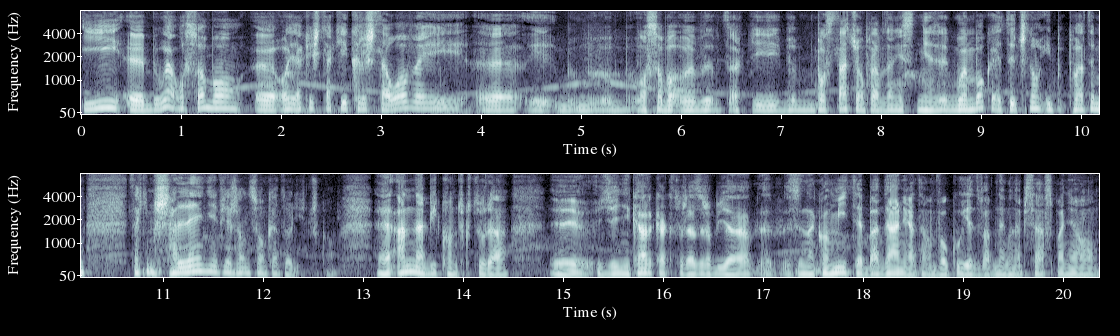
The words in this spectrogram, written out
I e, była osobą e, o jakiejś takiej kryształowej, e, takiej postacią, prawda, nie, nie, głęboko etyczną i poza tym takim szalenie wierzącą katoliczką. E, Anna Bikont, która, e, dziennikarka, która zrobiła e, znakomite badania tam wokół Jedwabnego, napisała wspaniałą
